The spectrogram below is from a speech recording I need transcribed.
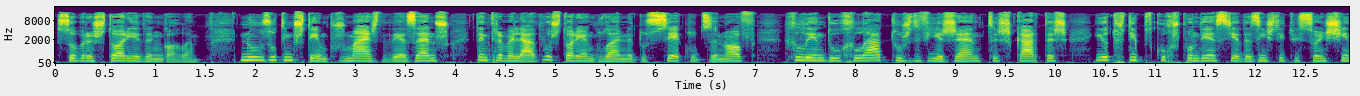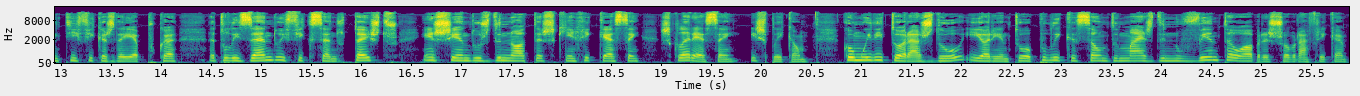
sobre a história de Angola. Nos últimos tempos, mais de 10 anos, tem trabalhado a história angolana do século XIX, relendo relatos de viajantes, cartas e outro tipo de correspondência das instituições científicas científicas da época, atualizando e fixando textos, enchendo-os de notas que enriquecem, esclarecem e explicam. Como editora, ajudou e orientou a publicação de mais de 90 obras sobre a África.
